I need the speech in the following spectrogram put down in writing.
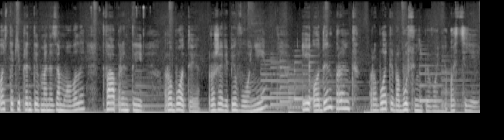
Ось такі принти в мене замовили. Два принти роботи рожеві півонії і один принт роботи бабусині півонії. Ось цієї.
